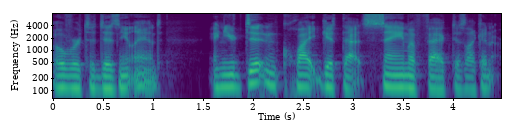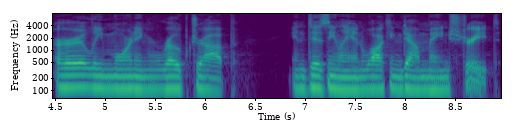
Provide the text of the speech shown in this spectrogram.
over to Disneyland, and you didn't quite get that same effect as like an early morning rope drop in Disneyland walking down Main Street.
